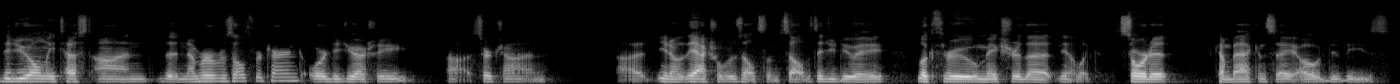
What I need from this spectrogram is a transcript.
did you only test on the number of results returned, or did you actually uh, search on uh, you know the actual results themselves? Did you do a look through, make sure that you know like sort it, come back and say, oh, do these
